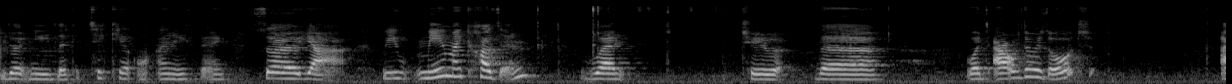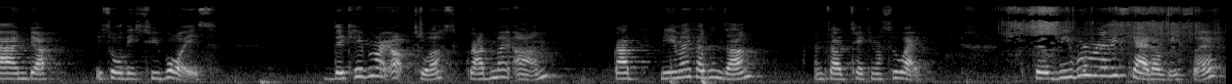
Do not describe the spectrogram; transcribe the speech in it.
You don't need like a ticket or anything. So yeah, we, me and my cousin went to the, went out of the resort and uh, we saw these two boys. They came right up to us, grabbed my arm, grabbed me and my cousin's arm and started taking us away. So we were really scared, obviously.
